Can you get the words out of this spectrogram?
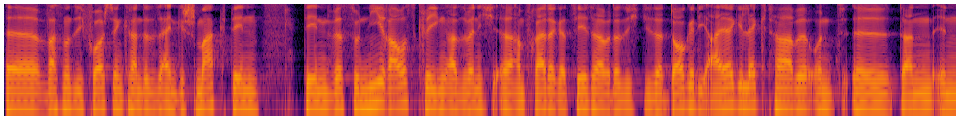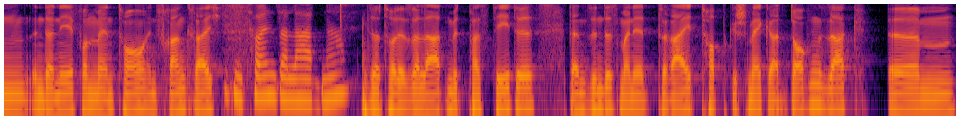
äh, was man sich vorstellen kann. Das ist ein Geschmack, den, den wirst du nie rauskriegen. Also wenn ich äh, am Freitag erzählt habe, dass ich dieser Dogge die Eier geleckt habe und äh, dann in, in der Nähe von Menton in Frankreich Diesen tollen Salat, ne? dieser tolle Salat mit Pastete, dann sind es meine drei Top-Geschmäcker. Doggensack, ähm,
